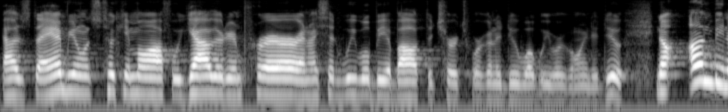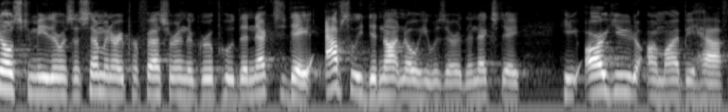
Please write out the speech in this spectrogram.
as the ambulance took him off, we gathered in prayer, and I said, We will be about the church. We're going to do what we were going to do. Now, unbeknownst to me, there was a seminary professor in the group who the next day absolutely did not know he was there. The next day, he argued on my behalf,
